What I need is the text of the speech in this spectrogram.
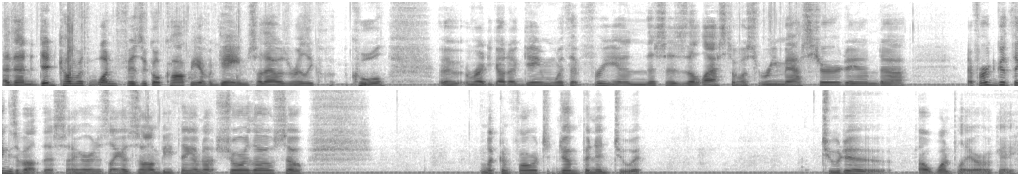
And then it did come with one physical copy of a game, so that was really cool. I already got a game with it free, and this is The Last of Us Remastered, and uh, I've heard good things about this. I heard it's like a zombie thing, I'm not sure though, so looking forward to jumping into it. Two to, oh, one player, okay.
